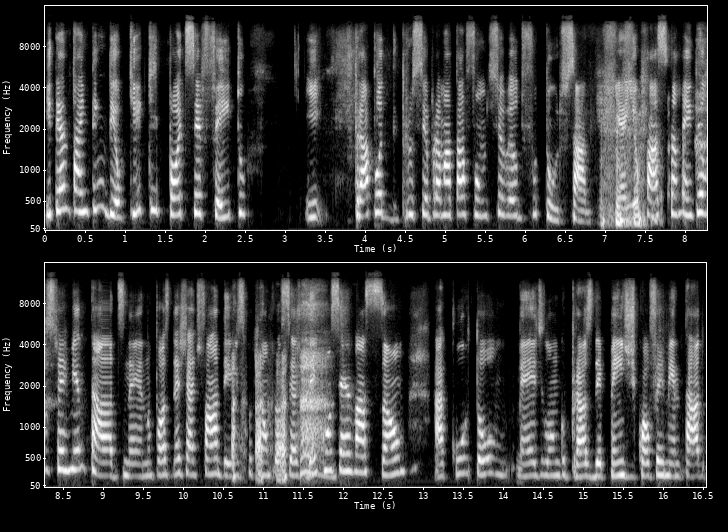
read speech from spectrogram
e tentar entender o que, que pode ser feito e para pro seu para matar a fome do seu eu do futuro, sabe? E aí eu passo também pelos fermentados, né? Não posso deixar de falar deles porque é um processo de conservação a curto ou médio e longo prazo, depende de qual fermentado.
